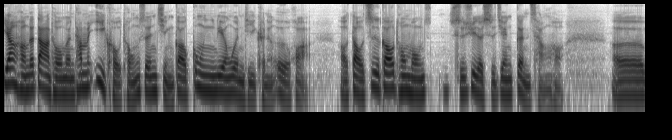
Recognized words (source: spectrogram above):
央行的大头们他们异口同声警告供应链问题可能恶化，好导致高通膨持续的时间更长哈，呃，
